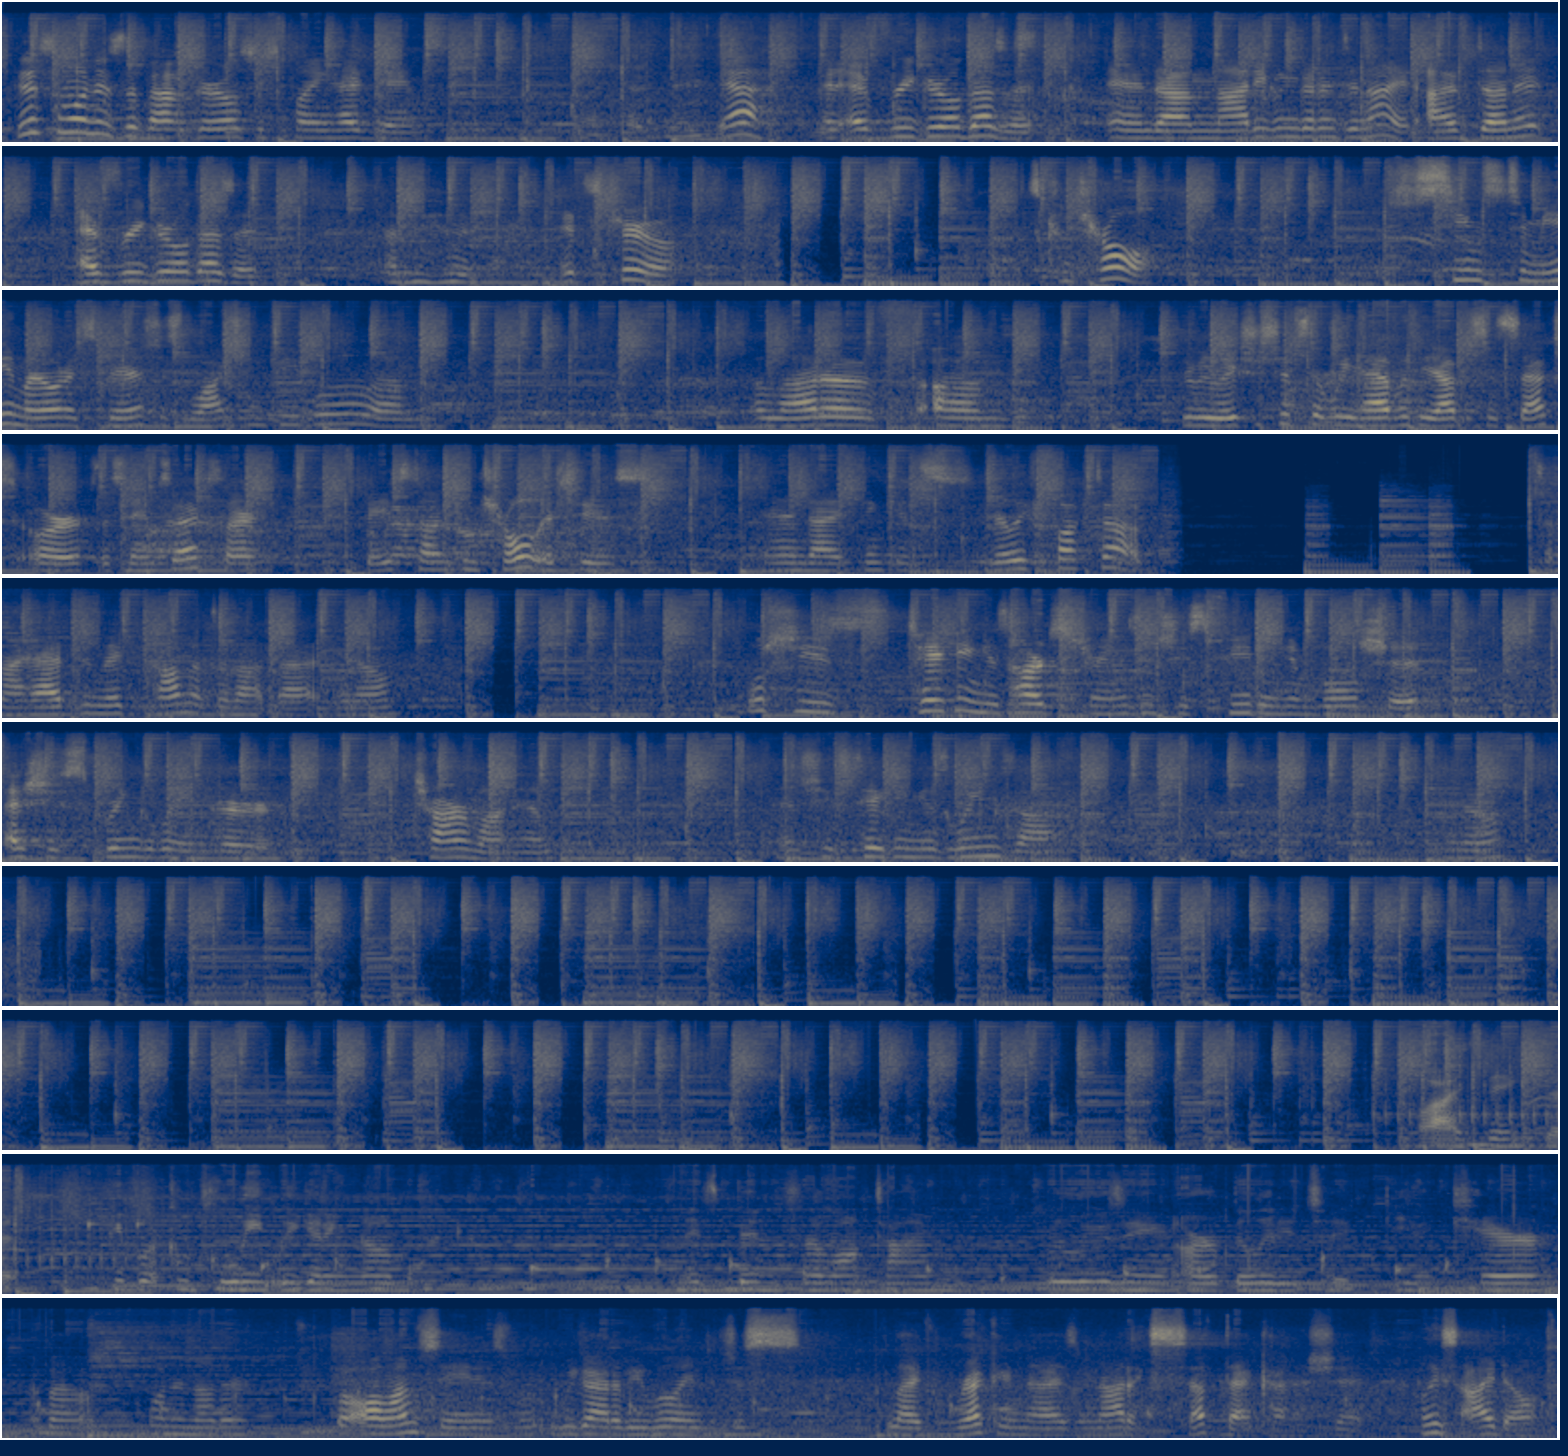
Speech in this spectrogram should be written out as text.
This one is about girls just playing head games. Yeah, and every girl does it. And I'm not even gonna deny it. I've done it. Every girl does it. It's true. It's control. It just seems to me, in my own experience, just watching people, um, a lot of um, the relationships that we have with the opposite sex or the same sex are based on control issues. And I think it's really fucked up. And I had to make a comment about that, you know? Well, she's taking his heartstrings and she's feeding him bullshit as she's sprinkling her charm on him. And she's taking his wings off. You know? I think that people are completely getting numb. It's been for a long time. We're losing our ability to even care about one another. But all I'm saying is we gotta be willing to just like recognize and not accept that kind of shit. At least I don't.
